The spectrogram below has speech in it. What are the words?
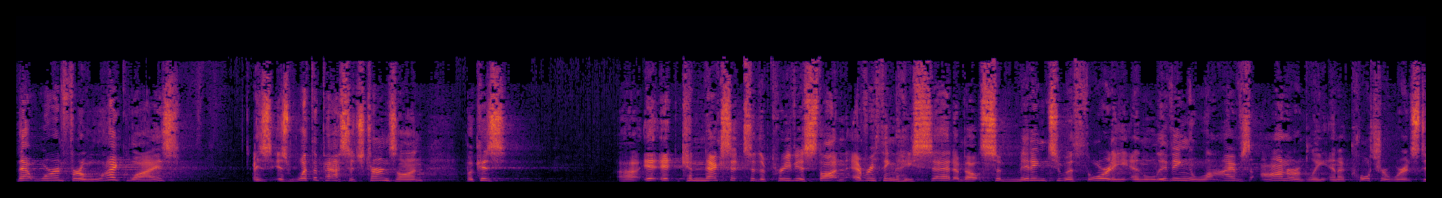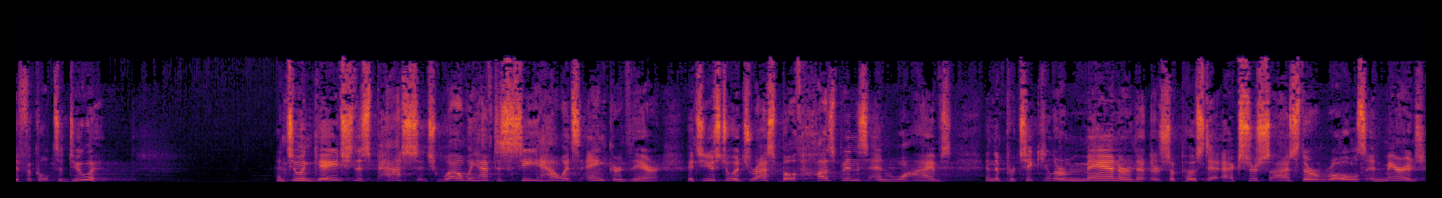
That word for likewise is, is what the passage turns on because uh, it, it connects it to the previous thought and everything that he said about submitting to authority and living lives honorably in a culture where it's difficult to do it. And to engage this passage well, we have to see how it's anchored there. It's used to address both husbands and wives in the particular manner that they're supposed to exercise their roles in marriage.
